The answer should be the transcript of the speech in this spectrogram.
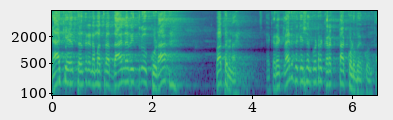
ಯಾಕೆ ಅಂತಂದ್ರೆ ನಮ್ಮ ಹತ್ರ ಬ್ಯಾನರ್ ಇದ್ದರೂ ಕೂಡ ಮಾತಾಡೋಣ ಯಾಕಂದ್ರೆ ಕ್ಲಾರಿಫಿಕೇಶನ್ ಕೊಟ್ರೆ ಕರೆಕ್ಟಾಗಿ ಕೊಡಬೇಕು ಅಂತ.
